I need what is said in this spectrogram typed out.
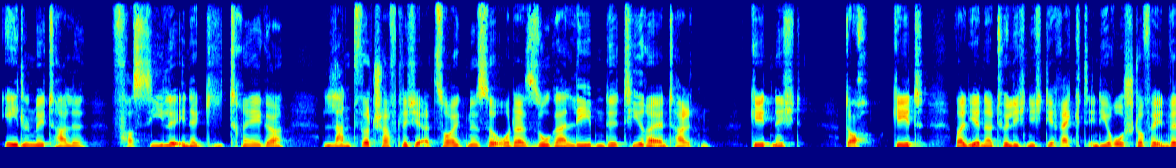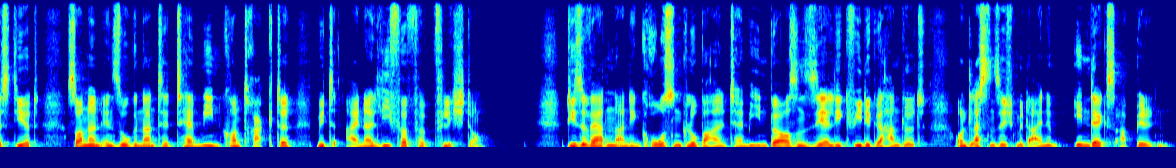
Edelmetalle, fossile Energieträger, landwirtschaftliche Erzeugnisse oder sogar lebende Tiere enthalten. Geht nicht? Doch, geht, weil ihr natürlich nicht direkt in die Rohstoffe investiert, sondern in sogenannte Terminkontrakte mit einer Lieferverpflichtung. Diese werden an den großen globalen Terminbörsen sehr liquide gehandelt und lassen sich mit einem Index abbilden.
